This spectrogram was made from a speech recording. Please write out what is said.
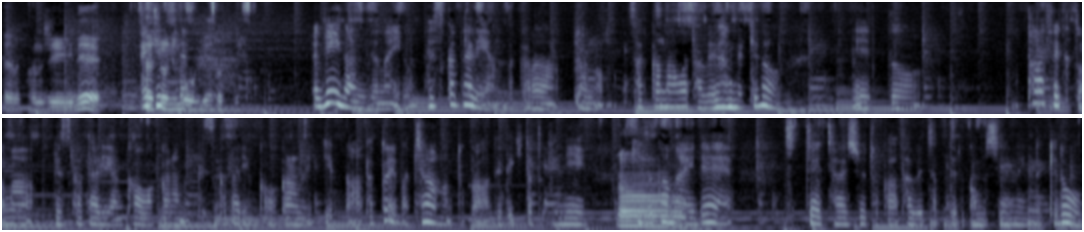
たいな感じで、最初にもう嫌だった。えヴィーガンじゃないよ。ペスカタリアンだからあの魚は食べるんだけどえーっとパーフェクトなペスカタリアンかわからないペスカタリアンかわからないっていうか例えばチャーハンとか出てきた時に気気づかないでちっちゃいチャーシューとか食べちゃってるかもしれないんだけど、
